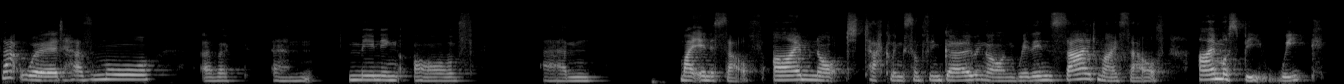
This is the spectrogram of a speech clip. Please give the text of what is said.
that word has more of a um, meaning of um, my inner self. I'm not tackling something going on with inside myself. I must be weak.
